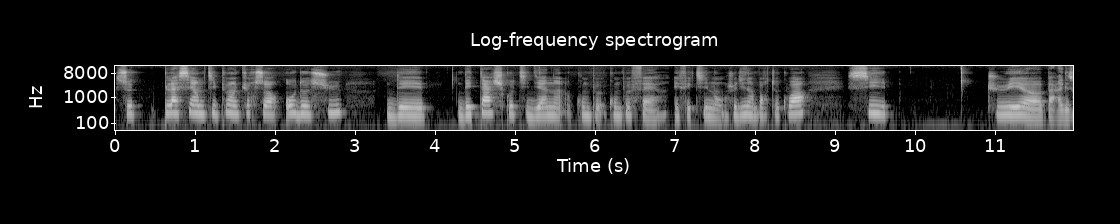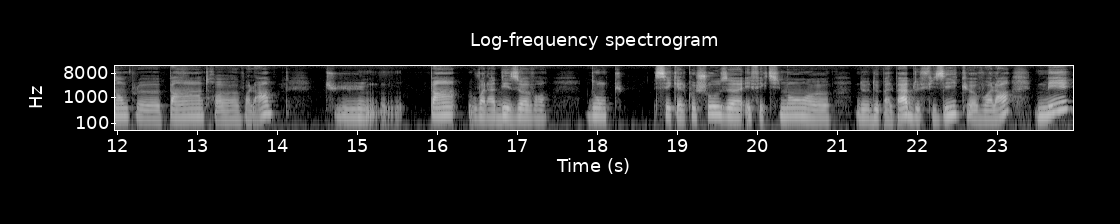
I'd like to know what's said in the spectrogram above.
se, placer un petit peu un curseur au-dessus des, des tâches quotidiennes qu'on peut, qu'on peut faire, effectivement. Je dis n'importe quoi, si tu es euh, par exemple peintre, euh, voilà, tu peins voilà, des œuvres. Donc c'est quelque chose effectivement de, de, palpable, de physique, voilà. Mais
